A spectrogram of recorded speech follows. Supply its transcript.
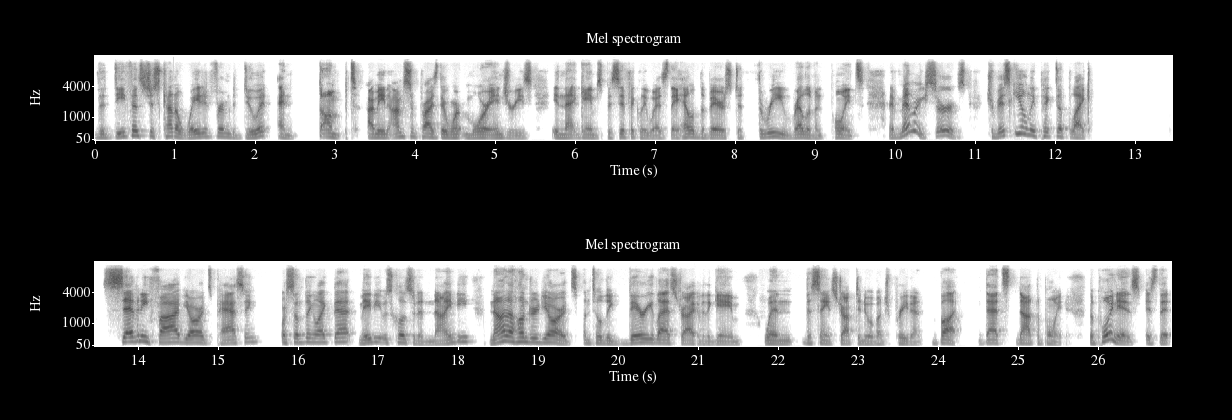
the defense just kind of waited for him to do it and thumped. I mean, I'm surprised there weren't more injuries in that game specifically, as they held the Bears to three relevant points. And if memory serves, Trubisky only picked up like 75 yards passing or something like that. Maybe it was closer to 90, not 100 yards until the very last drive of the game when the Saints dropped into a bunch of prevent. But that's not the point. The point is, is that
